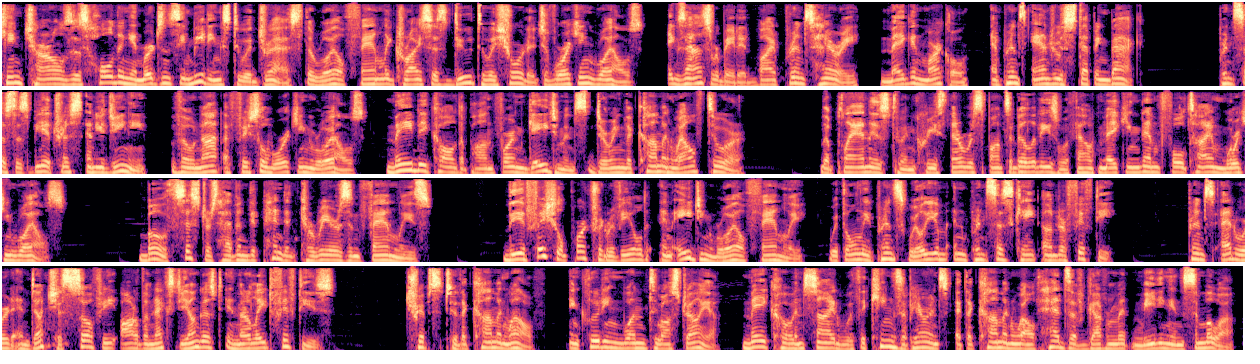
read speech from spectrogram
King Charles is holding emergency meetings to address the royal family crisis due to a shortage of working royals, exacerbated by Prince Harry, Meghan Markle, and Prince Andrew stepping back. Princesses Beatrice and Eugenie, though not official working royals, may be called upon for engagements during the Commonwealth Tour. The plan is to increase their responsibilities without making them full-time working royals. Both sisters have independent careers and families, the official portrait revealed an aging royal family, with only Prince William and Princess Kate under 50. Prince Edward and Duchess Sophie are the next youngest in their late 50s. Trips to the Commonwealth, including one to Australia, may coincide with the King's appearance at the Commonwealth Heads of Government meeting in Samoa.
